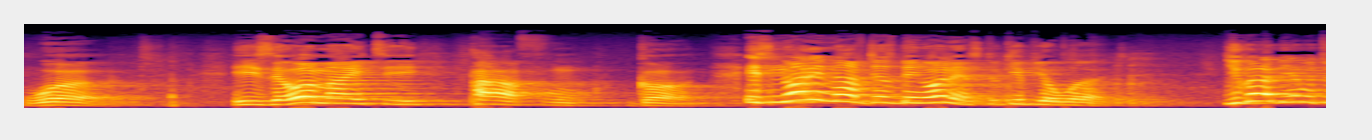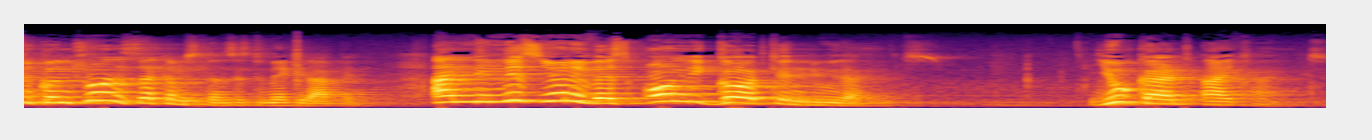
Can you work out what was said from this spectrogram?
word. He's the Almighty, powerful God. It's not enough just being honest to keep your word. You've got to be able to control the circumstances to make it happen. And in this universe, only God can do that. You can't, I can't.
